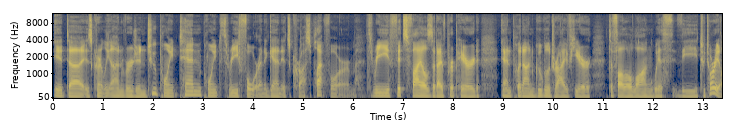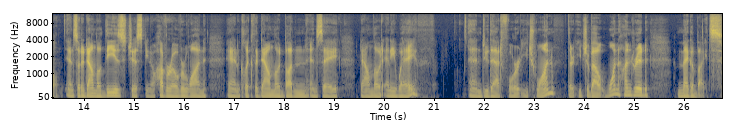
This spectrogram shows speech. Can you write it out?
It uh, is currently on version 2.10.34, and again, it's cross platform. Three FITS files that I've prepared and put on Google Drive here to follow along with the tutorial. And so to download these, just you know hover over one and click the download button and say download anyway, and do that for each one. They're each about 100 megabytes.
